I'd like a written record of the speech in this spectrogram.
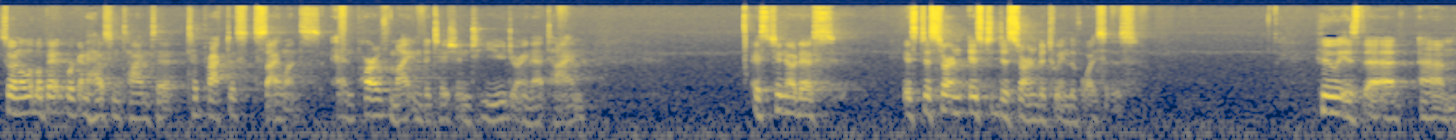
So, in a little bit, we're going to have some time to, to practice silence. And part of my invitation to you during that time is to notice, is, discern, is to discern between the voices. Who is the, um,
